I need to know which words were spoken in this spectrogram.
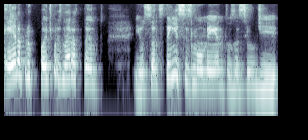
era preocupante, mas não era tanto. E o Santos tem esses momentos, assim, de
